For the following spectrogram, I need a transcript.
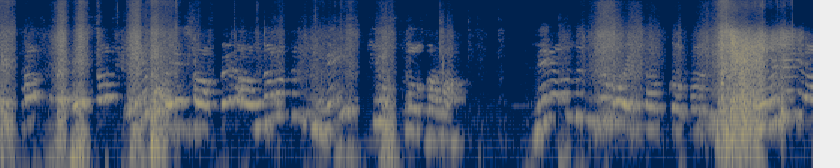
hesap da hesap ne bu hesap ben anlamadım ki ne istiyorsun o zaman? Ne alınca bu hesap kapandı? Söyle ya.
